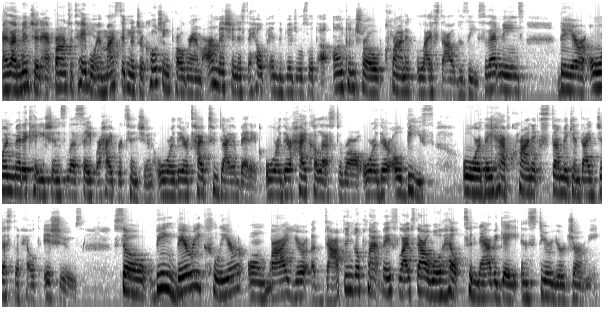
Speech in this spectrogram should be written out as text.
as I mentioned at Farm to Table in my signature coaching program, our mission is to help individuals with an uncontrolled chronic lifestyle disease. So, that means they are on medications, let's say for hypertension, or they're type 2 diabetic, or they're high cholesterol, or they're obese, or they have chronic stomach and digestive health issues. So, being very clear on why you're adopting a plant based lifestyle will help to navigate and steer your journey.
